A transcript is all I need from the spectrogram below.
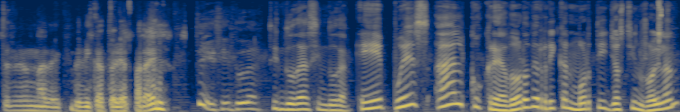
tener una de- dedicatoria para él. Sí, sin duda. Sin duda, sin duda. Eh, pues al co-creador de Rick and Morty, Justin Roiland,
